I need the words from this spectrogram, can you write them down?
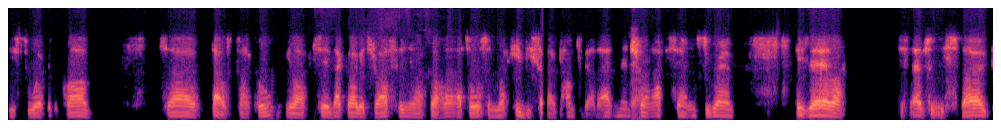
used to work at the club. So that was kind of cool. You like see that guy gets drafted, and you're like, oh, that's awesome. Like he'd be so pumped about that. And then Yeah. sure enough, I see on Instagram, he's there, like just absolutely stoked.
